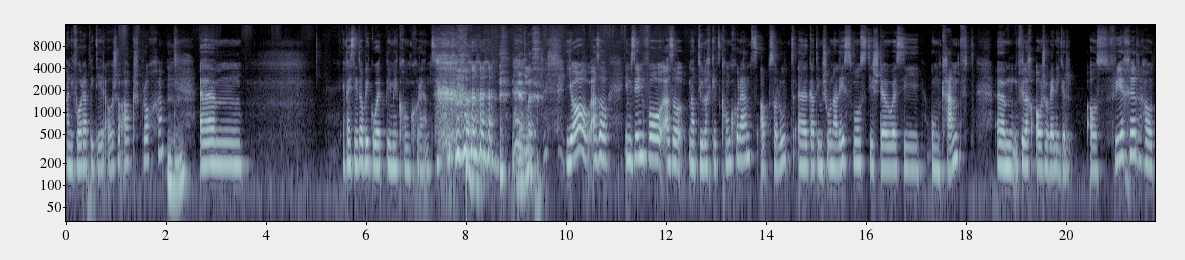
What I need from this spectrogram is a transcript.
Habe ich vorher bei dir auch schon angesprochen. Mhm. Ähm, ich weiß nicht, ob ich gut bin mit Konkurrenz. Ehrlich? Ja, also im Sinne von, also natürlich gibt es Konkurrenz, absolut. Äh, gerade im Journalismus, die Stellen sind umkämpft. Ähm, vielleicht auch schon weniger als früher, halt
